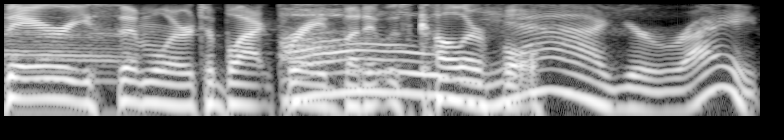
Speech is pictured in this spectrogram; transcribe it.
very similar to Black Parade, but it was Oh, colorful. Yeah, you're right.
